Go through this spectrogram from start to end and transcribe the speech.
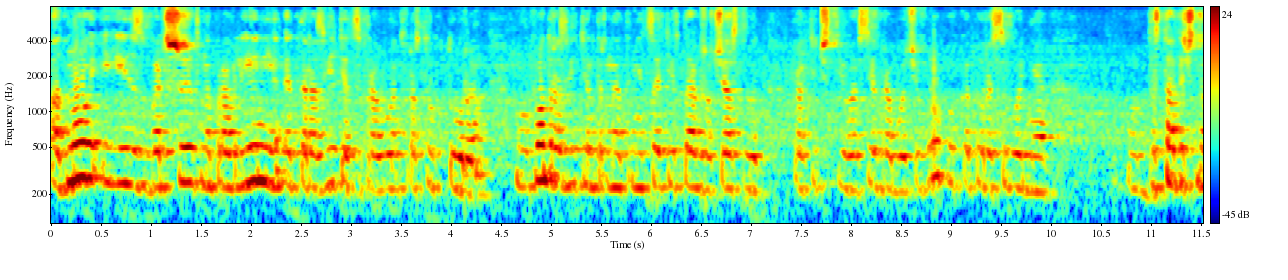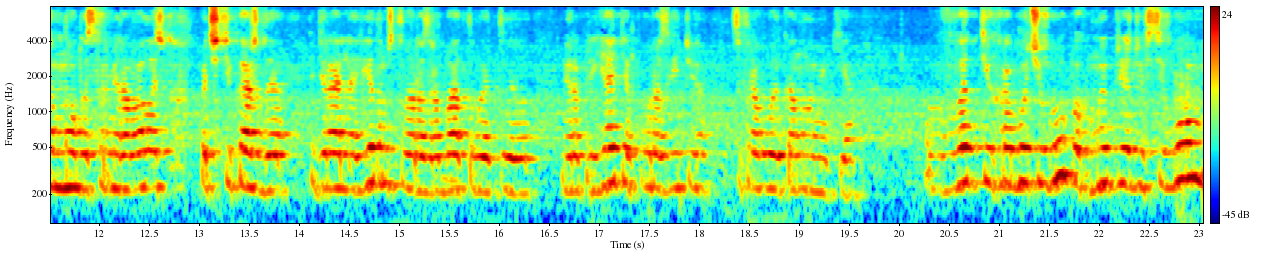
одно из больших направлений – это развитие цифровой инфраструктуры. Ну, Фонд развития интернет-инициатив также участвует практически во всех рабочих группах, которые сегодня достаточно много сформировалось. Почти каждое федеральное ведомство разрабатывает э, мероприятия по развитию цифровой экономики. В этих рабочих группах мы прежде всего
